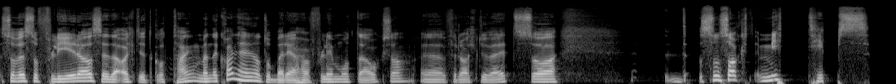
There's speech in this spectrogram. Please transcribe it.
Så hvis hun flirer, så er det alltid et godt tegn, men det kan hende at hun bare er høflig mot deg også, eh, for alt du vet. Så som sagt, mitt tips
